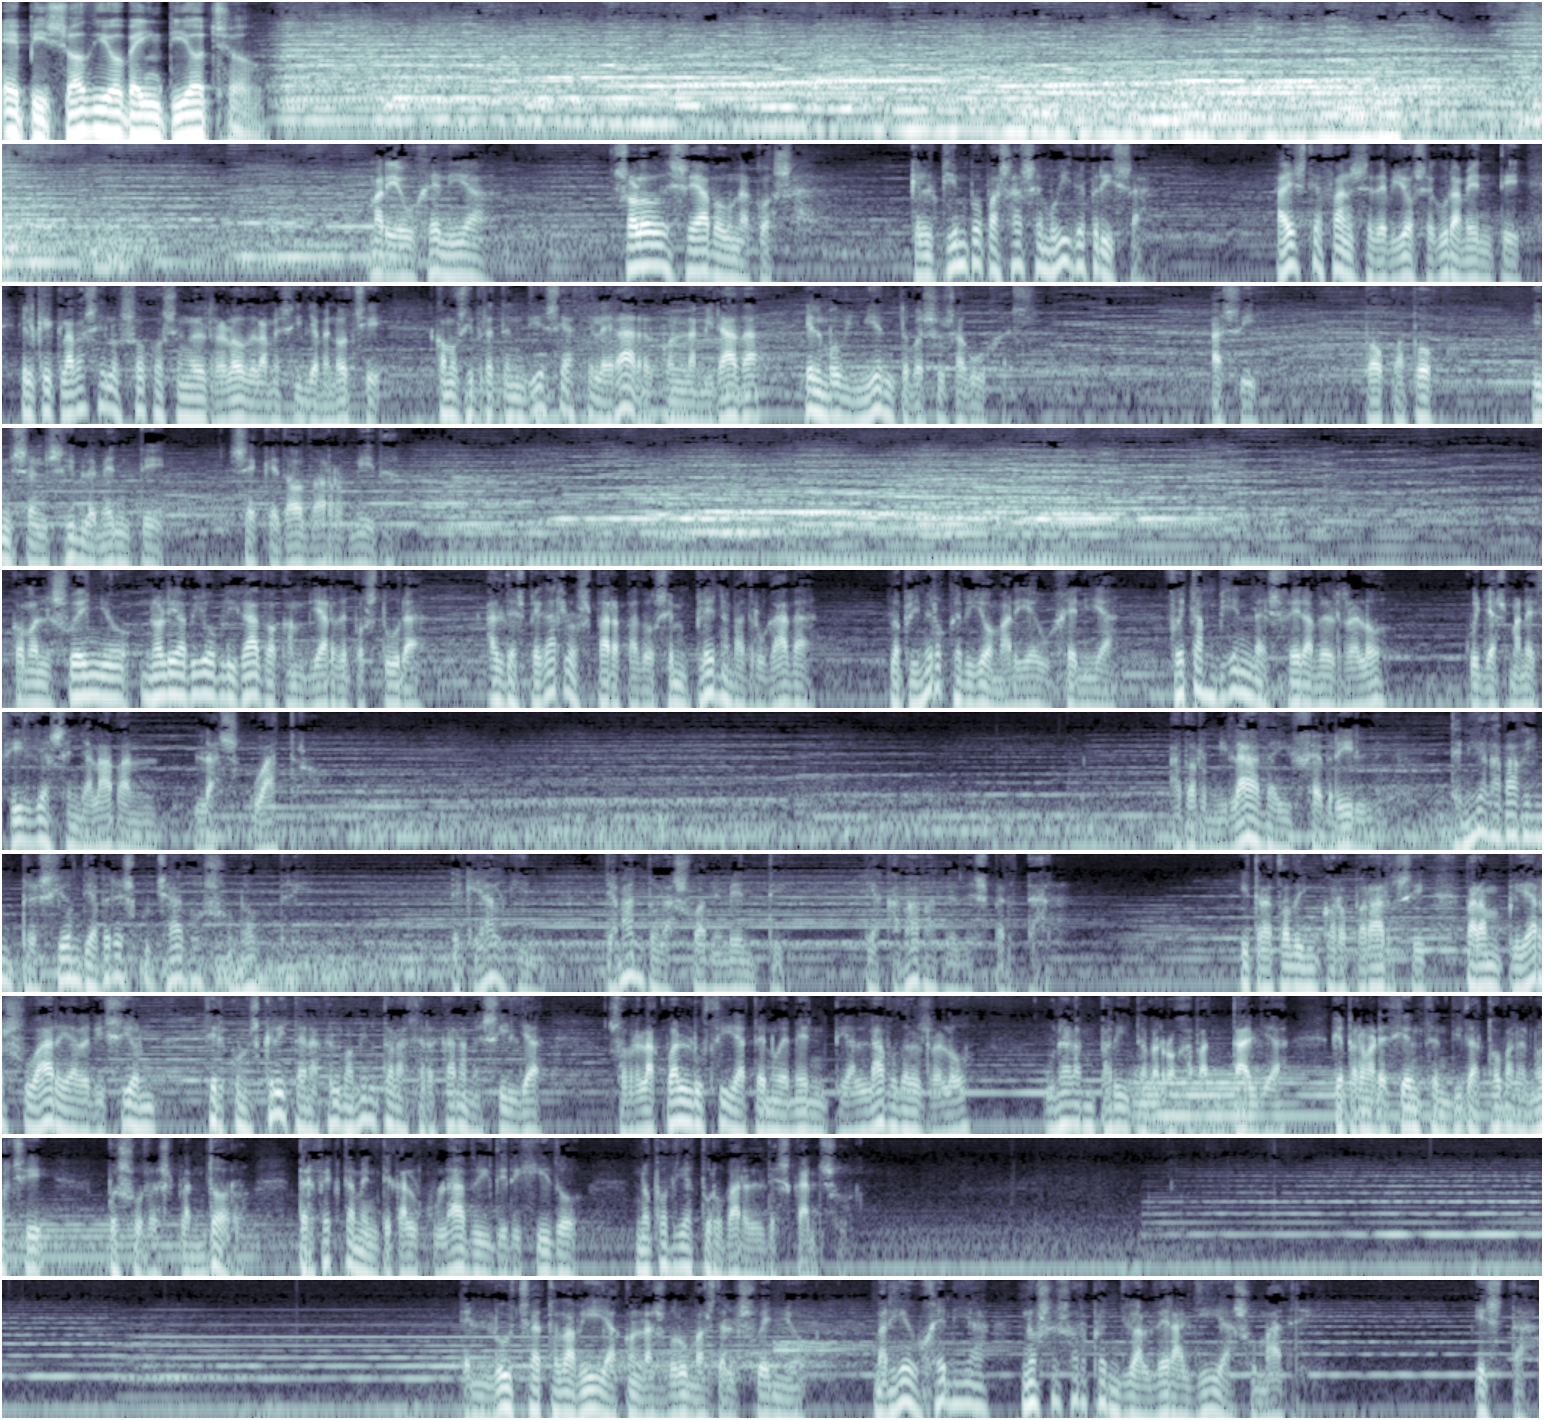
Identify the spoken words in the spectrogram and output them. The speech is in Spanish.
Episodio 28. María Eugenia Solo deseaba una cosa, que el tiempo pasase muy deprisa. A este afán se debió seguramente el que clavase los ojos en el reloj de la mesilla de noche, como si pretendiese acelerar con la mirada el movimiento de sus agujas. Así, poco a poco, insensiblemente, se quedó dormida. Como el sueño no le había obligado a cambiar de postura, al despegar los párpados en plena madrugada, lo primero que vio María Eugenia fue también la esfera del reloj, cuyas manecillas señalaban las cuatro. Adormilada y febril, tenía la vaga impresión de haber escuchado su nombre, de que alguien, llamándola suavemente, le acababa de despertar y trató de incorporarse para ampliar su área de visión, circunscrita en aquel momento a la cercana mesilla, sobre la cual lucía tenuemente al lado del reloj una lamparita de roja pantalla que permanecía encendida toda la noche, pues su resplandor, perfectamente calculado y dirigido, no podía turbar el descanso. En lucha todavía con las brumas del sueño, María Eugenia no se sorprendió al ver allí a su madre. Esta,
